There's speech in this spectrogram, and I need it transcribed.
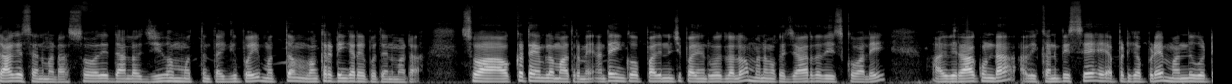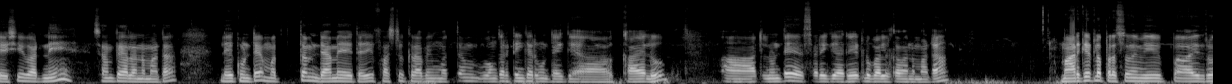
తాగేస్తాయి అనమాట సో అది దానిలో జీవం మొత్తం తగ్గిపోయి మొత్తం వంకర టింకర్ అయిపోతాయి అనమాట సో ఆ ఒక్క టైంలో మాత్రమే. అంటే ఇంకో పది నుంచి పదిహేను రోజులలో మనం ఒక జాగ్రత్త తీసుకోవాలి. అవి రాకుండా అవి కనిపిస్తే అప్పటికప్పుడే మందు కొట్టేసి వాటిని చంపేయాలన్నమాట. లేకుంటే మొత్తం డ్యామేజ్ అవుతుంది. ఫస్ట్ క్రాపింగ్ మొత్తం వంకర టింకర్ ఉంటాయి కాయలు. అట్లుంటే సరిగ్గా రేట్లు పలకవన్నమాట. మార్కెట్లో ప్రస్తుతం ఇవి ఐదు రూ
